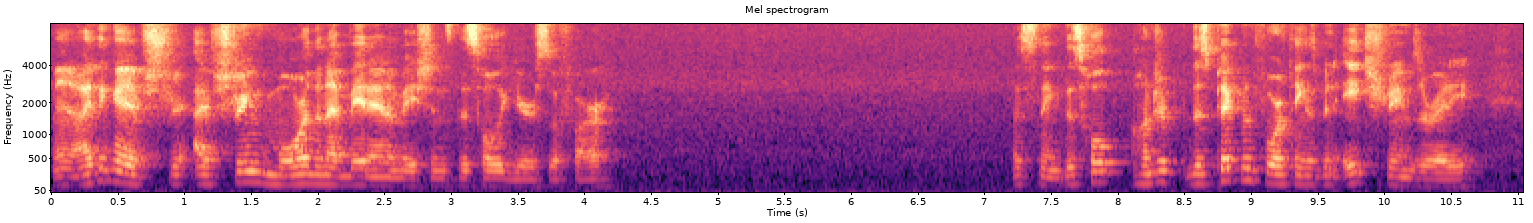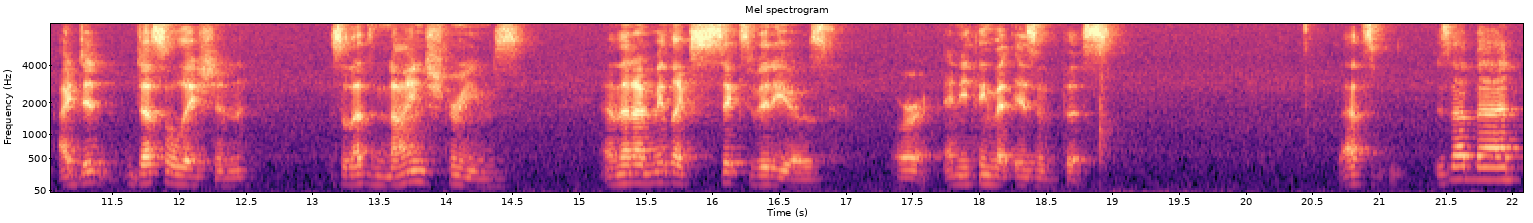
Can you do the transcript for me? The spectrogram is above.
man, I think I have I've streamed more than I've made animations this whole year so far. Let's think. This whole hundred, this Pikmin four thing has been eight streams already. I did Desolation, so that's nine streams, and then I've made like six videos, or anything that isn't this. That's is that bad?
